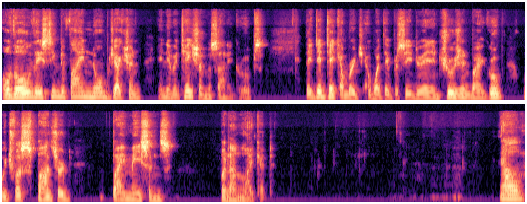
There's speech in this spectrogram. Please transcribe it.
Although they seemed to find no objection in imitation Masonic groups, they did take umbrage at what they perceived to be an intrusion by a group which was sponsored by Masons, but unlike it. Now,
